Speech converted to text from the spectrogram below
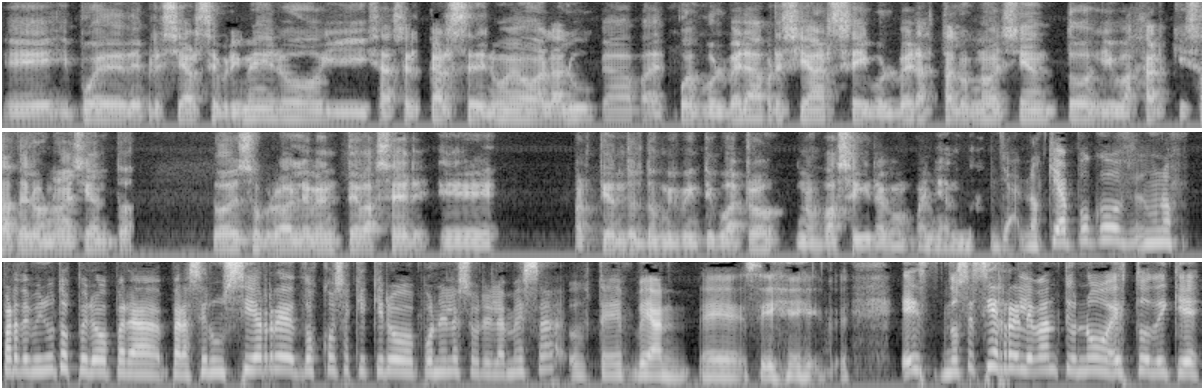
Eh, y puede depreciarse primero y acercarse de nuevo a la luca para después volver a apreciarse y volver hasta los 900 y bajar quizás de los 900. Todo eso probablemente va a ser partiendo el 2024 nos va a seguir acompañando. Ya, nos queda poco, unos par de minutos, pero para, hacer un cierre, dos cosas que quiero ponerle sobre la mesa. Ustedes vean, eh, si es, no sé si es relevante o no esto de que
